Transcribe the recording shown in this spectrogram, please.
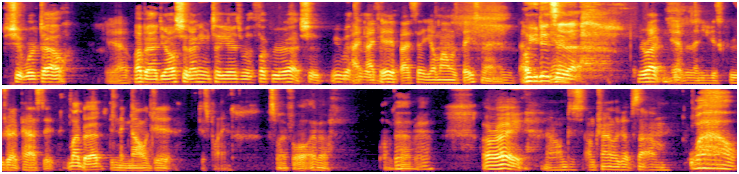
shit worked out. Yeah, My bad, y'all. Shit, I didn't even tell you guys where the fuck we were at. Shit, we went through I, that I thing. did. I said your mama's basement. Oh, you did say that. You're right. Yeah, but then you just cruised right past it. My bad. Didn't acknowledge it. Just playing. It's my fault. I know. I'm bad, man. All right. No, I'm just I'm trying to look up something. Wow.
